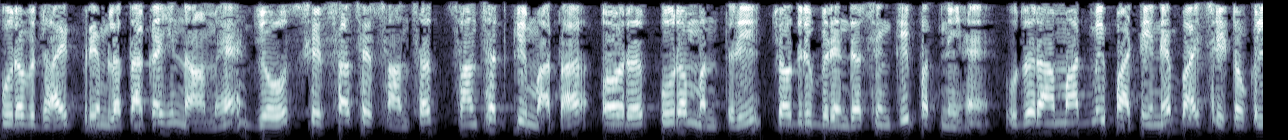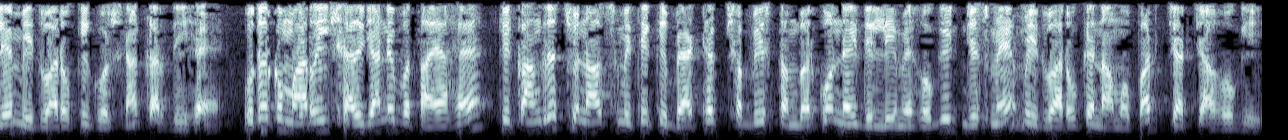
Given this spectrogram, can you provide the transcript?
पूर्व विधायक प्रेमलता का ही नाम है, जो सिरसा से सांसद सांसद की माता और पूर्व मंत्री चौधरी बीरेंद्र सिंह की पत्नी है। उधर आम आदमी पार्टी ने बाईस सीटों के लिए उम्मीदवारों की घोषणा कर दी है। उधर कुमारी शैलजा ने बताया है कि कांग्रेस चुनाव समिति की बैठक छब्बीस सितंबर को नई दिल्ली में होगी, जिसमें उम्मीदवारों के नामों पर चर्चा होगी।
